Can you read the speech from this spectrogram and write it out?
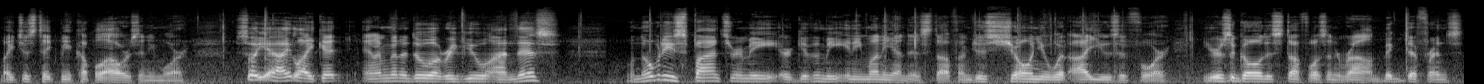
might just take me a couple hours anymore. So yeah, I like it, and I'm going to do a review on this. Well, nobody's sponsoring me or giving me any money on this stuff. I'm just showing you what I use it for. Years ago, this stuff wasn't around. Big difference.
